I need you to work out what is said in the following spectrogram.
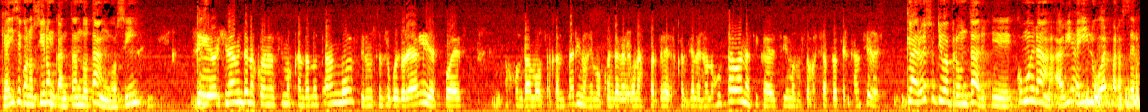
que ahí se conocieron cantando tango, ¿sí? Sí, originalmente nos conocimos cantando tangos en un centro cultural y después nos juntamos a cantar y nos dimos cuenta que algunas partes de las canciones no nos gustaban, así que decidimos hacer nuestras propias canciones. Claro, eso te iba a preguntar, eh, ¿cómo era? ¿Había ahí lugar para hacer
